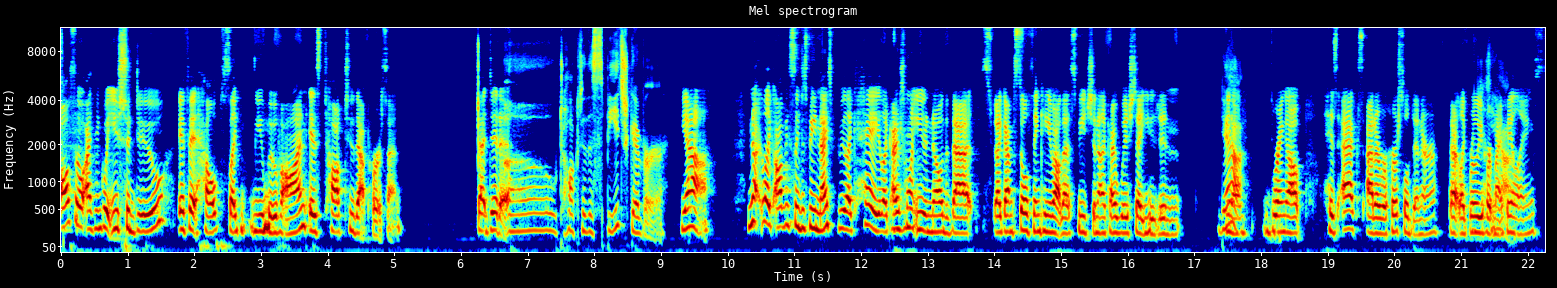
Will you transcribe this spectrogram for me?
Also, I think what you should do if it helps, like you move on, is talk to that person that did it. Oh, talk to the speech giver. Yeah. Not like obviously just be nice, be like, hey, like I just Mhm. want you to know that that like I'm still thinking about that speech, and like I wish that you didn't Yeah. you know, bring up his ex at a rehearsal dinner that like really hurt my feelings.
